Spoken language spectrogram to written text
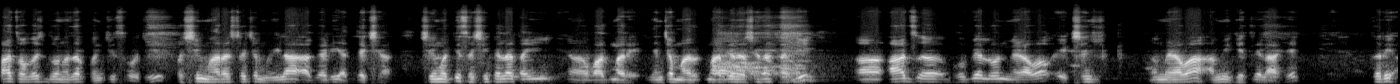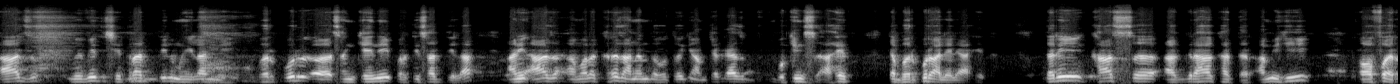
पाच ऑगस्ट दोन हजार पंचवीस रोजी पश्चिम महाराष्ट्राच्या महिला आघाडी अध्यक्षा श्रीमती शशिकलाताई वाघमारे यांच्या मार्गदर्शनाखाली आज भव्य लोन मेळावा एक्सचेंज मेळावा आम्ही घेतलेला आहे. तरी आज विविध क्षेत्रातील महिलांनी भरपूर संख्येने प्रतिसाद दिला आणि आज आम्हाला खरंच आनंद होतोय की आमच्याकडे आज बुकिंग्स आहेत त्या भरपूर आलेल्या आहेत. तरी खास आग्रहाखातर आम्ही ही ऑफर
